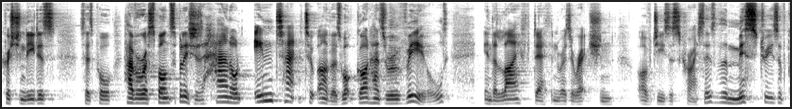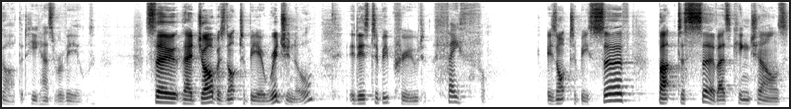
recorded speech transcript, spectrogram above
Christian leaders, says Paul, have a responsibility to hand on intact to others what God has revealed in the life, death, and resurrection of Jesus Christ. Those are the mysteries of God that he has revealed. So their job is not to be original, it is to be proved faithful. It is not to be served, but to serve, as King Charles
